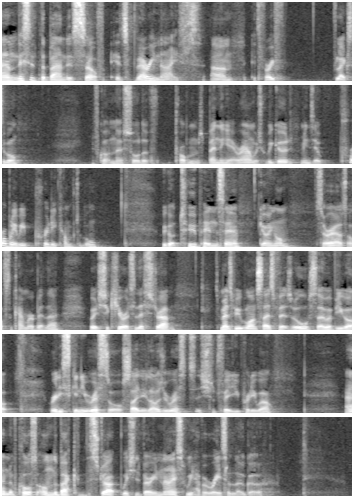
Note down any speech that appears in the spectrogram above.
And this is the band itself. It's very nice. Um, it's very flexible. You've got no sort of problems bending it around, which will be good. Means it'll probably be pretty comfortable. We've got two pins here going on. Sorry, I was off the camera a bit there, which secure it to this strap. It's meant to be one size fits all, so if you've got really skinny wrists or slightly larger wrists, it should fit you pretty well. And of course, on the back of the strap, which is very nice, we have a Razer logo.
